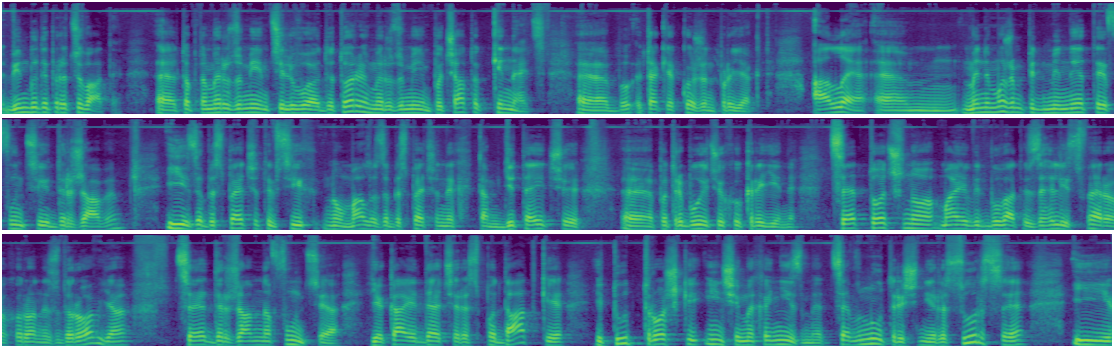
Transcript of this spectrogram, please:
він буде працювати. Е, Тобто ми розуміємо цільову аудиторію, ми розуміємо початок, кінець, е, так як кожен проєкт. Але ем, ми не можемо підмінити функції держави і забезпечити всіх ну, малозабезпечених там дітей чи е, потребуючих України. Це точно має відбуватися взагалі сфера охорони здоров'я. Це державна функція, яка йде через податки, і тут трошки інші механізми. Це внутрішні ресурси. І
